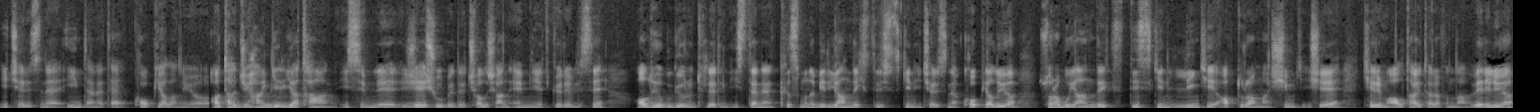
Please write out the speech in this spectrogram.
içerisine internete kopyalanıyor. Ata Cihangir Yatağan isimli J şubede çalışan emniyet görevlisi alıyor bu görüntülerin istenen kısmını bir Yandex diskin içerisine kopyalıyor. Sonra bu Yandex diskin linki Abdurrahman Şimşek'e Kerim Altay tarafından veriliyor.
